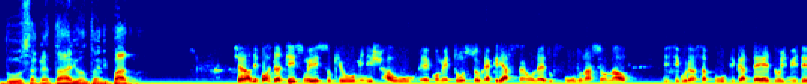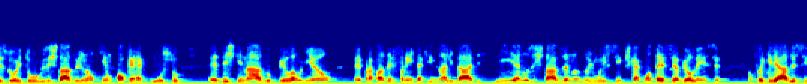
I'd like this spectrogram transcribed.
do secretário Antônio de Pádua. Geraldo, importantíssimo isso que o ministro Raul eh, comentou sobre a criação né, do Fundo Nacional de Segurança Pública. Até 2018, os estados não tinham qualquer recurso é, destinado pela União é, para fazer frente à criminalidade. E é nos estados, é nos municípios que acontece a violência. Então foi criado esse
